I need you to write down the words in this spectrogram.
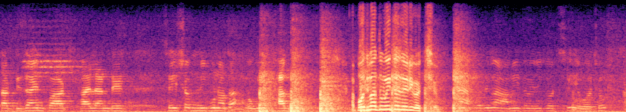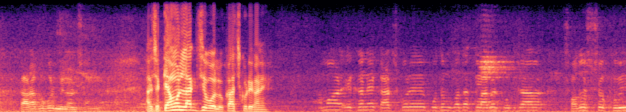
তার ডিজাইন পার্ট থাইল্যান্ডের সেই সব নিপুণতা ওগুলো থাকবে। প্রতিমা তুমি তো তৈরি করছ। হ্যাঁ প্রতিমা আমি তৈরি করছি এবছর তারাপুকুর মিলন সংঘ। আচ্ছা কেমন লাগছে বলো কাজ করে এখানে? আমার এখানে কাজ করে প্রথম কথা ক্লাবের প্রতিটা সদস্য খুবই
